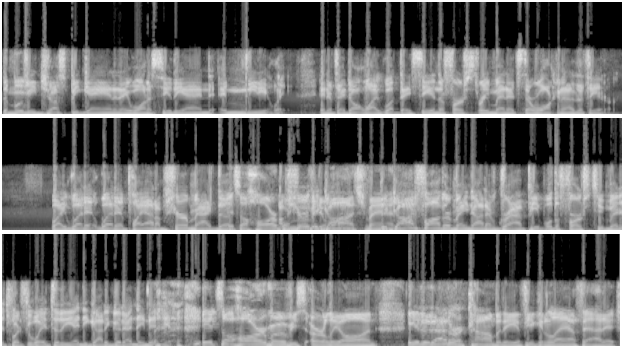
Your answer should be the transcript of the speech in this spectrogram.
The movie just began, and they want to see the end immediately. And if they don't like what they see in the first three minutes, they're walking out of the theater. Like let it let it play out. I'm sure Mac. The, It's a horrible I'm sure movie the to watch, man. The Godfather may not have grabbed people the first two minutes, but if you wait to the end, you got a good ending, didn't you? it's a horror movie early on. Either that or a comedy if you can laugh at it.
